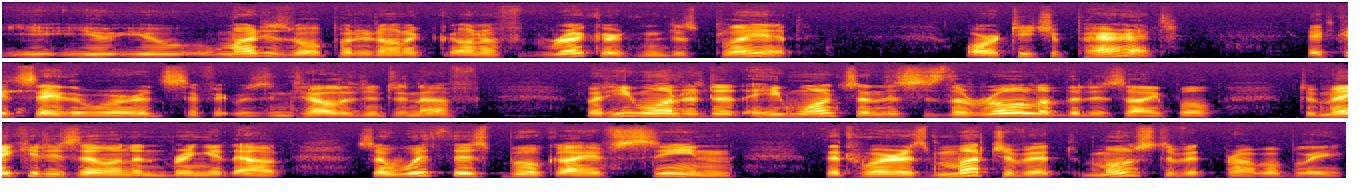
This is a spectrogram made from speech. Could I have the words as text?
you, you, you might as well put it on a, on a record and just play it. Or teach a parrot. It could say the words if it was intelligent enough. But he wanted it, he wants, and this is the role of the disciple, to make it his own and bring it out. So with this book, I have seen that whereas much of it, most of it probably,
